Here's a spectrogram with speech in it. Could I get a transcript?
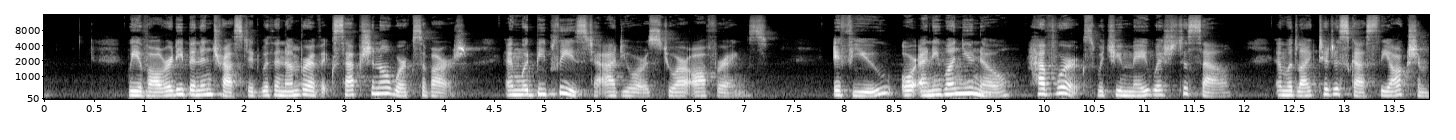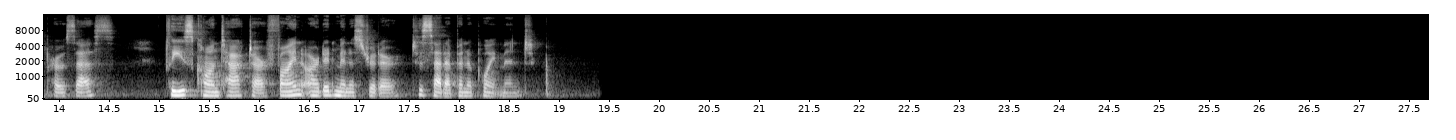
We have already been entrusted with a number of exceptional works of art and would be pleased to add yours to our offerings. If you or anyone you know have works which you may wish to sell and would like to discuss the auction process, please contact our fine art administrator to set up an appointment.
